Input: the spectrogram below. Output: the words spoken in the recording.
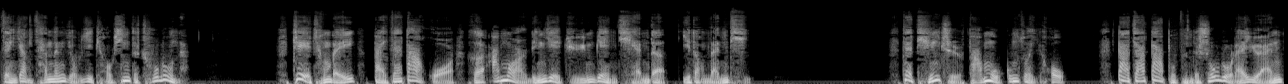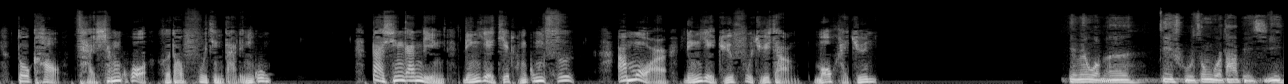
怎样才能有一条新的出路呢？这也成为摆在大伙和阿莫尔林业局面前的一道难题。在停止伐木工作以后，大家大部分的收入来源都靠采山货和到附近打零工。大兴安岭林业集团公司阿穆尔林业局副局长毛海军，因为我们地处中国大北极，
